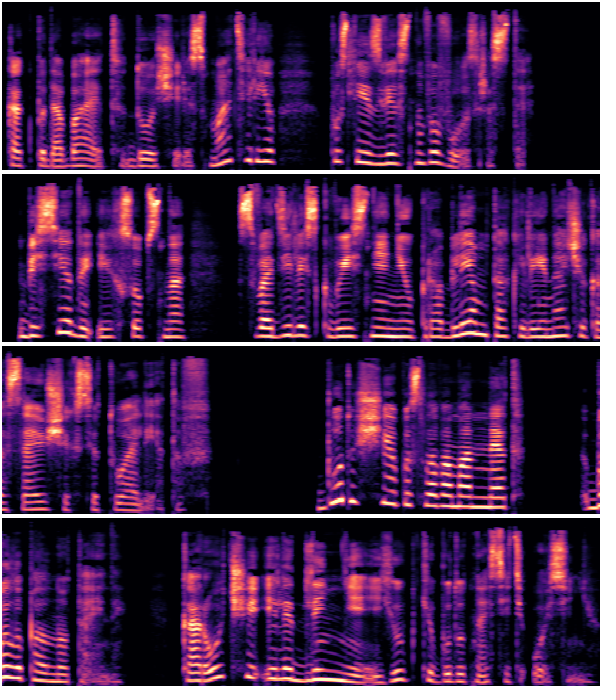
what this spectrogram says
как подобает дочери с матерью после известного возраста. Беседы их, собственно, сводились к выяснению проблем, так или иначе касающихся туалетов. Будущее, по словам Аннет, было полно тайны. Короче или длиннее юбки будут носить осенью.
